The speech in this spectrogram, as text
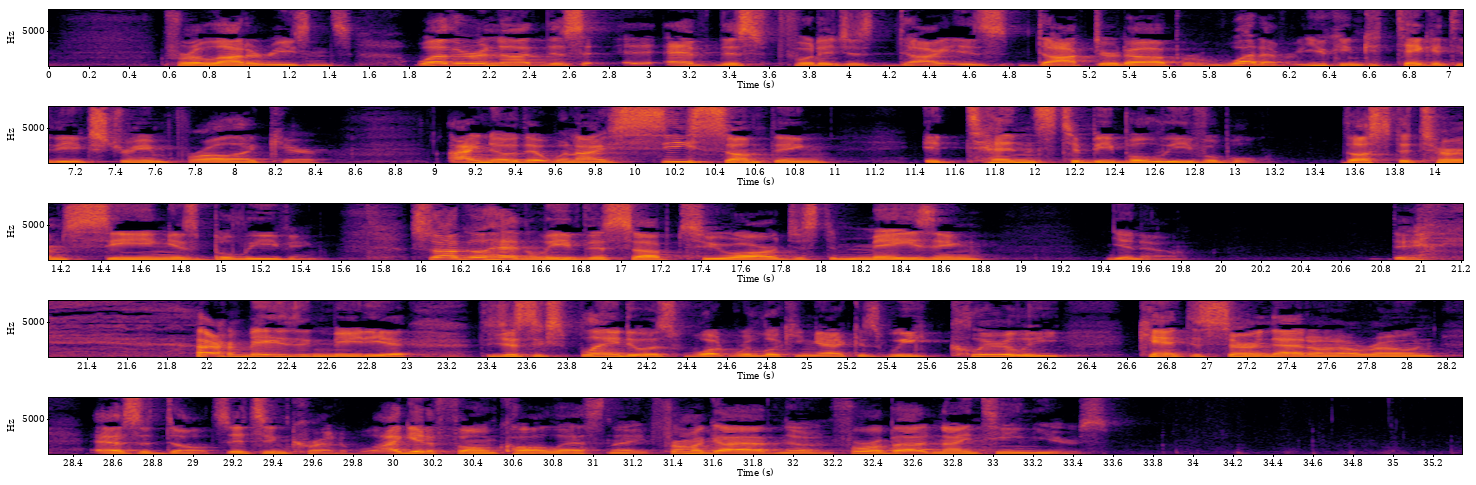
for a lot of reasons. Whether or not this eh, this footage is do- is doctored up or whatever, you can take it to the extreme for all I care. I know that when I see something, it tends to be believable. Thus, the term seeing is believing. So I'll go ahead and leave this up to our just amazing, you know, our amazing media to just explain to us what we're looking at because we clearly can't discern that on our own as adults. It's incredible. I get a phone call last night from a guy I've known for about 19 years.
